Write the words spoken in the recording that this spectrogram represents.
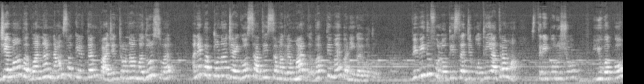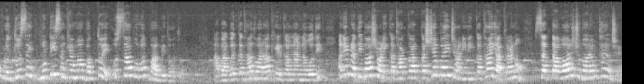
જેમાં ભગવાનના નામ સંકીર્તન, વાજિંત્રોના મધુર સ્વર અને ભક્તોના જયઘોષ સાથે સમગ્ર માર્ગ ભક્તિમય બની ગયો હતો. વિવિધ ફૂલોથી સજ્જ પોથી યાત્રામાં સ્ત્રી પુરુષો, યુવકો, વૃદ્ધો સહિત મોટી સંખ્યામાં ભક્તોએ ઉત્સાહપૂર્વક ભાગ લીધો હતો. આ ભાગવત કથા દ્વારા ખેરગામના નવોદિત અને પ્રતિભાશાળી કથાકાર કશ્યપભાઈ જાનીની કથા યાત્રાનો સત્તાવાર શુભારંભ થયો છે.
